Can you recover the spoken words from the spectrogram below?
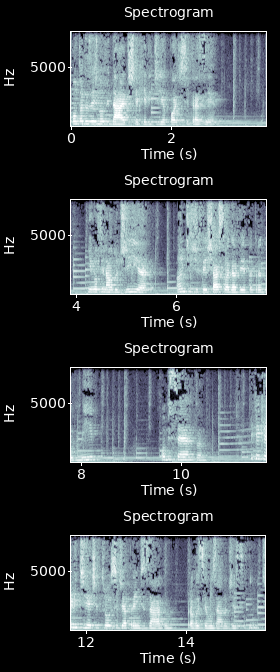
com todas as novidades que aquele dia pode te trazer. E no final do dia, antes de fechar sua gaveta para dormir, observa o que aquele dia te trouxe de aprendizado para você usar no dia seguinte?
